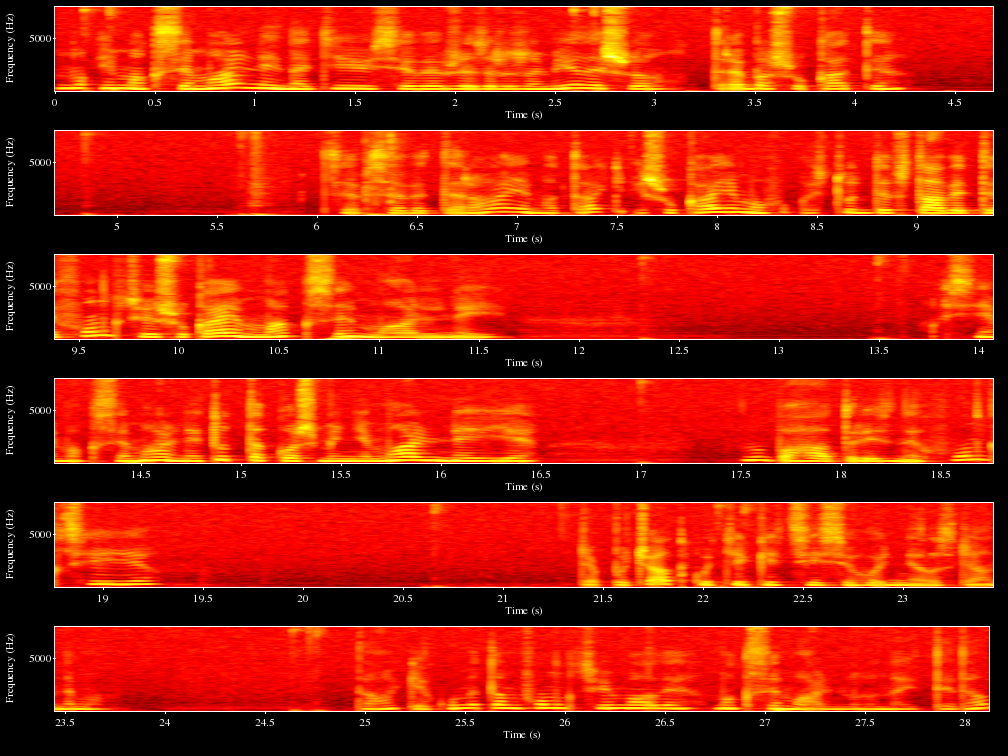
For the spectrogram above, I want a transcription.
Ну і максимальний, надіюся, ви вже зрозуміли, що треба шукати. Це все витираємо, так, і шукаємо ось тут, де вставити функцію, шукаємо максимальний. Ось є максимальний. Тут також мінімальний є. Ну, багато різних функцій є. Для початку тільки ці сьогодні розглянемо. Так, яку ми там функцію мали? Максимальну знайти, так?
